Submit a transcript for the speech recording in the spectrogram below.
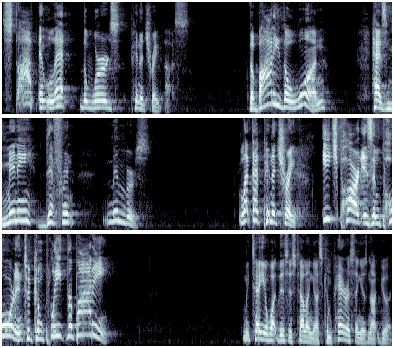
Stop and let the words penetrate us. The body, the one, has many different members. Let that penetrate. Each part is important to complete the body. Let me tell you what this is telling us comparison is not good.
